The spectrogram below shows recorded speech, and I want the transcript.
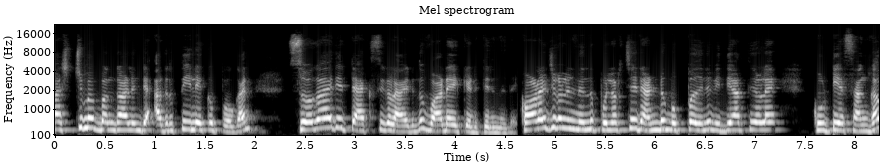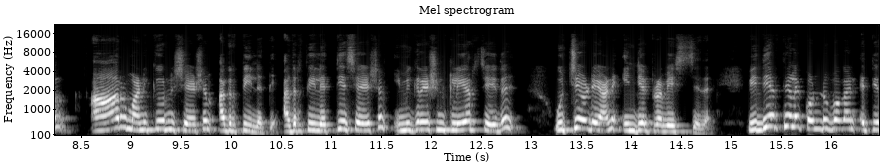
പശ്ചിമ ബംഗാളിന്റെ അതിർത്തിയിലേക്ക് പോകാൻ സ്വകാര്യ ടാക്സികളായിരുന്നു വാടകയ്ക്കെടുത്തിരുന്നത് കോളേജുകളിൽ നിന്ന് പുലർച്ചെ രണ്ട് മുപ്പതിന് വിദ്യാർത്ഥികളെ കൂട്ടിയ സംഘം ആറ് മണിക്കൂറിന് ശേഷം അതിർത്തിയിലെത്തി. അതിർത്തിയിലെത്തിയ ശേഷം ഇമിഗ്രേഷൻ ക്ലിയർ ചെയ്ത് ഉച്ചയോടെയാണ് ഇന്ത്യയിൽ പ്രവേശിച്ചത്. വിദ്യാർത്ഥികളെ കൊണ്ടുപോകാൻ എത്തിയ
